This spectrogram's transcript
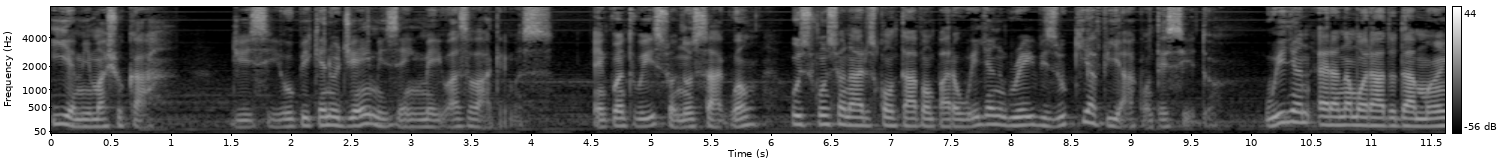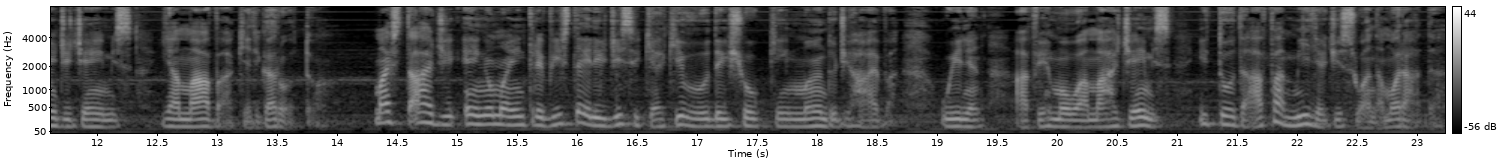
ia me machucar, disse o pequeno James em meio às lágrimas. Enquanto isso, no saguão, os funcionários contavam para William Graves o que havia acontecido. William era namorado da mãe de James e amava aquele garoto. Mais tarde, em uma entrevista, ele disse que aquilo o deixou queimando de raiva. William afirmou amar James e toda a família de sua namorada.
